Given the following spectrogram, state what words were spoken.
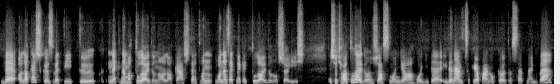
de a lakásközvetítőknek nem a tulajdona a lakás, tehát van, van ezeknek egy tulajdonosa is. És hogyha a tulajdonos azt mondja, hogy ide, ide nem csak japánok költözhetnek be,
